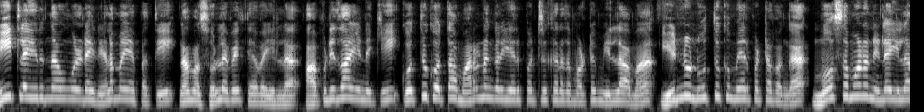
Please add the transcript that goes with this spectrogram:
வீட்டுல இருந்தவங்களுடைய நிலைமையை பத்தி நம்ம சொல்லவே தேவையில்லை. அப்படிதான் இன்னைக்கு கொத்து கொத்தா மரணங்கள் ஏற்பட்டிருக்கிறது மட்டும் இல்லாம இன்னும் நூத்துக்கும் மேற்பட்டவங்க மோசமான நிலையில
